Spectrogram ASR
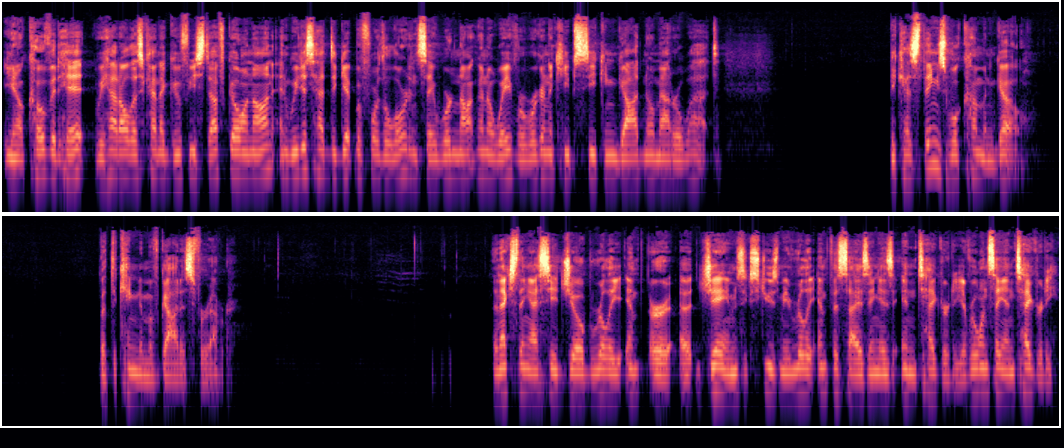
you know, COVID hit, we had all this kind of goofy stuff going on, and we just had to get before the Lord and say, We're not going to waver. We're going to keep seeking God no matter what. Because things will come and go, but the kingdom of God is forever. The next thing I see Job really, or uh, James, excuse me, really emphasizing is integrity. Everyone say integrity.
